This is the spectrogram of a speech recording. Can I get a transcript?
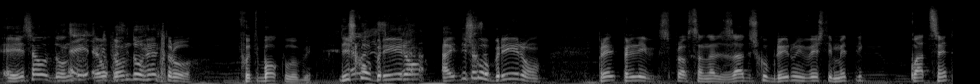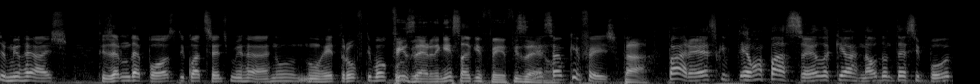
é. Esse é o dono, É é o é dono do. Retro Futebol Clube. Descobriram, aí descobriram, pra, pra ele se profissionalizar, descobriram um investimento de 400 mil reais. Fizeram um depósito de 400 mil reais no, no Retro Futebol Clube. fizeram, ninguém sabe o que fez, fizeram. Ninguém sabe o que fez. Tá. Parece que é uma parcela que Arnaldo antecipou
